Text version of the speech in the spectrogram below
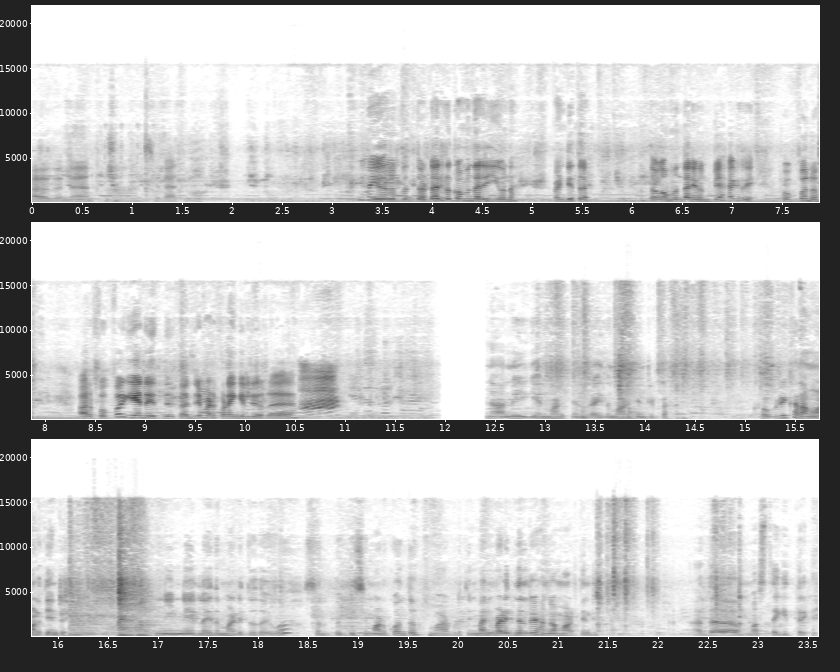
ಹೌದನ? ಹಾಂ ಚಲೋ ಆಯ್ತು ಇವ್ರು ದೊಡ್ಡವ್ರು ಹಿಡ್ಕೊಂಬಂದಾರ ಇವನ ಪಂಡಿತ್ರ. ತೊಗೊಂಬಂದಾರ ಇವನ್ ಬ್ಯಾಗ್ ರೀ ಪಪ್ಪನು. ಅವ್ರ ಪಪ್ಪಗೆ ಏನು ಇದು ತೊಂದರೆ ಮಾಡ್ಕೊಡಂಗಿಲ್ಲ ಇವ್ರು? ನಾನು ಈಗ ಏನು ಮಾಡ್ತೀನಿ ಅಂದ್ರೆ ಇದು ಮಾಡ್ತೀನಿ ರೀಪ್ಪ. ಕೊಬ್ಬರಿ ಖಾರ ಮಾಡ್ತೀನಿ ರೀ. ನಿನ್ನೆ ಎಲ್ಲ ಇದು ಮಾಡಿದ್ದದ ಇವು. ಸ್ವಲ್ಪ ಬಿಸಿ ಮಾಡ್ಕೊಂಡು ಮಾಡ್ಬಿಡ್ತೀನಿ. ಮನೆ ಮಾಡಿದ್ನಲ್ರಿ ಹಂಗೆ ಮಾಡ್ತೀನಿ ರೀ. ಅದು ಮಸ್ತಾಗಿತ್ತು ರೀ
